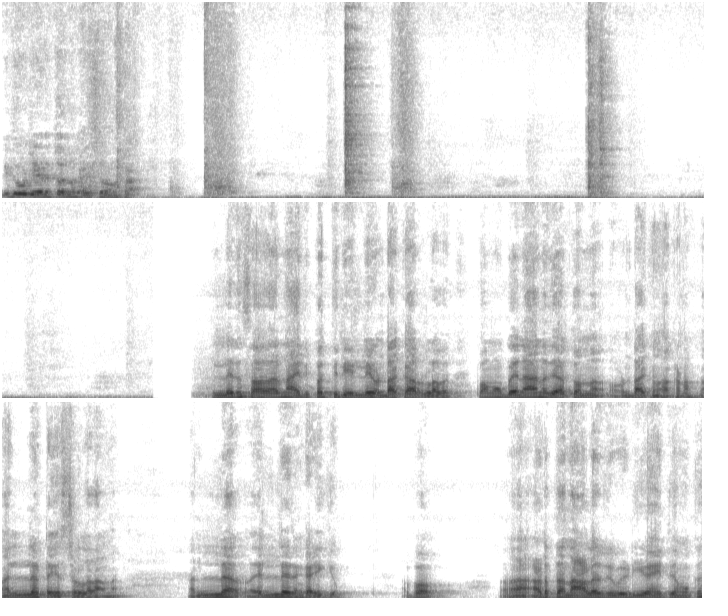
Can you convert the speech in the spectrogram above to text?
ഇതുകൂടി എടുത്തൊന്ന് കഴിച്ച് നോക്കാം. എല്ലാവരും സാധാരണ അരിപ്പത്തിരി അല്ലേ ഉണ്ടാക്കാറുള്ളത്? അപ്പോൾ നമുക്ക് ബനാന ചേർത്തൊന്ന് ഉണ്ടാക്കി നോക്കണം. നല്ല ടേസ്റ്റ് ഉള്ളതാണ്. നല്ല എല്ലാവരും കഴിക്കും. അപ്പോൾ അടുത്ത നാളെ ഒരു വീഡിയോ ആയിട്ട് നമുക്ക്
